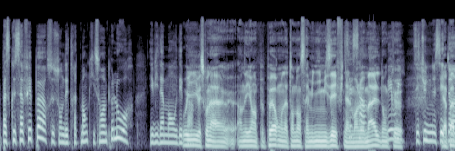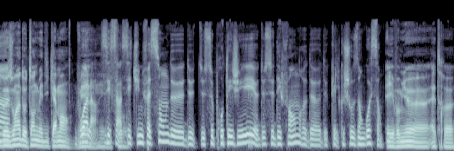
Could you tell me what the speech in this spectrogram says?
parce que ça fait peur, ce sont des traitements qui sont un peu lourds évidemment au départ. Oui, parce qu'on a, euh, en ayant un peu peur, on a tendance à minimiser finalement le mal, donc euh, oui, c'est une il n'y a pas besoin d'autant de médicaments. Voilà, il c'est ça, faut- c'est une façon de, de, de se protéger, de se défendre de, de quelque chose d'angoissant. Et il vaut mieux euh, être euh,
